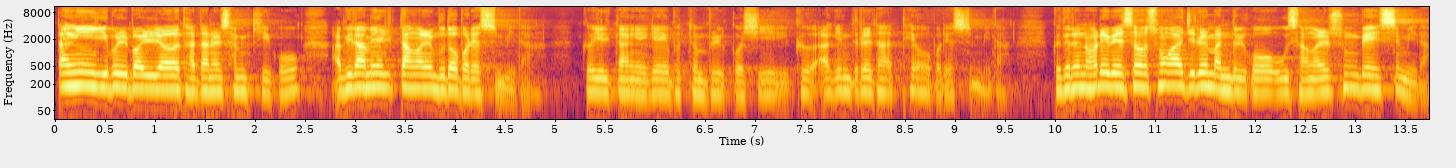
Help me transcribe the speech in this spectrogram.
땅이 입을 벌려 다단을 삼키고 아비람의 일당을 묻어버렸습니다. 그 일당에게 붙은 불꽃이 그 악인들을 다 태워버렸습니다. 그들은 호렙에서 송아지를 만들고 우상을 숭배했습니다.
